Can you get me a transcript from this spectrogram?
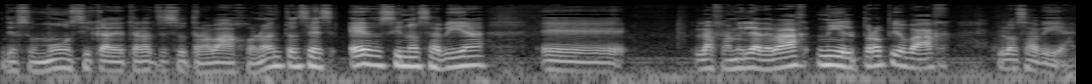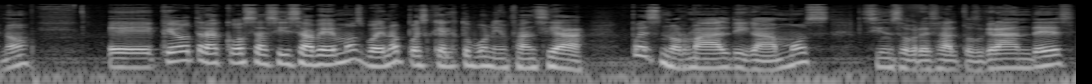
de su música, detrás de su trabajo, ¿no? Entonces, eso sí no sabía eh, la familia de Bach, ni el propio Bach lo sabía, ¿no? Eh, ¿Qué otra cosa sí sabemos? Bueno, pues que él tuvo una infancia pues normal, digamos, sin sobresaltos grandes,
